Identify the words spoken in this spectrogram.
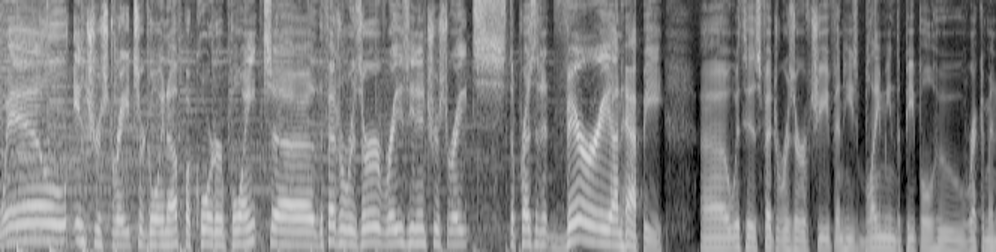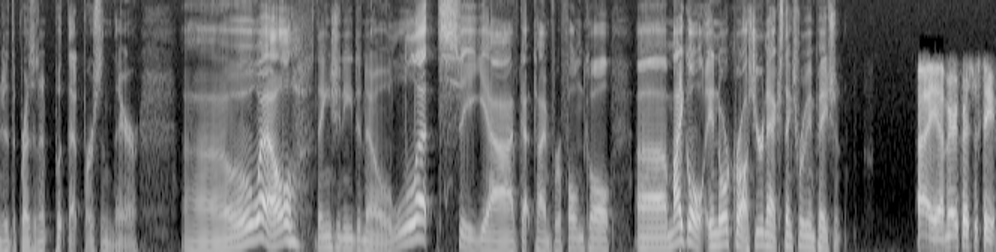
Well, interest rates are going up a quarter point. Uh, the Federal Reserve raising interest rates. The president very unhappy uh, with his Federal Reserve chief, and he's blaming the people who recommended the president put that person there. Uh, well, things you need to know. Let's see. Yeah, I've got time for a phone call. Uh, Michael in Norcross, you're next. Thanks for being patient. Hi, uh, Merry Christmas to you.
